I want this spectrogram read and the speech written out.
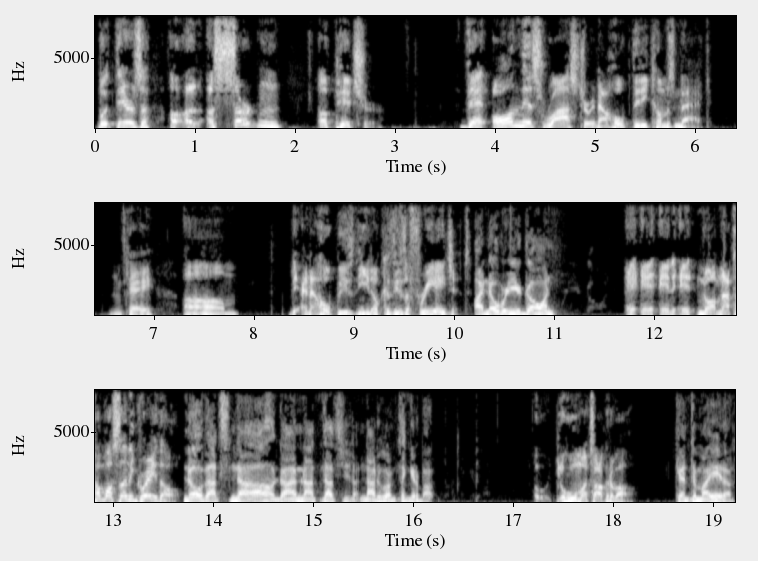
But there's a, a, a certain a pitcher that on this roster, and I hope that he comes back, okay? Um, and I hope he's, you know, because he's a free agent. I know where you're going. And, and, and, and- no, I'm not talking about Sonny Gray, though. No, that's no, I'm not. That's not who I'm thinking about. Who am I talking about? Kenta Maeda.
